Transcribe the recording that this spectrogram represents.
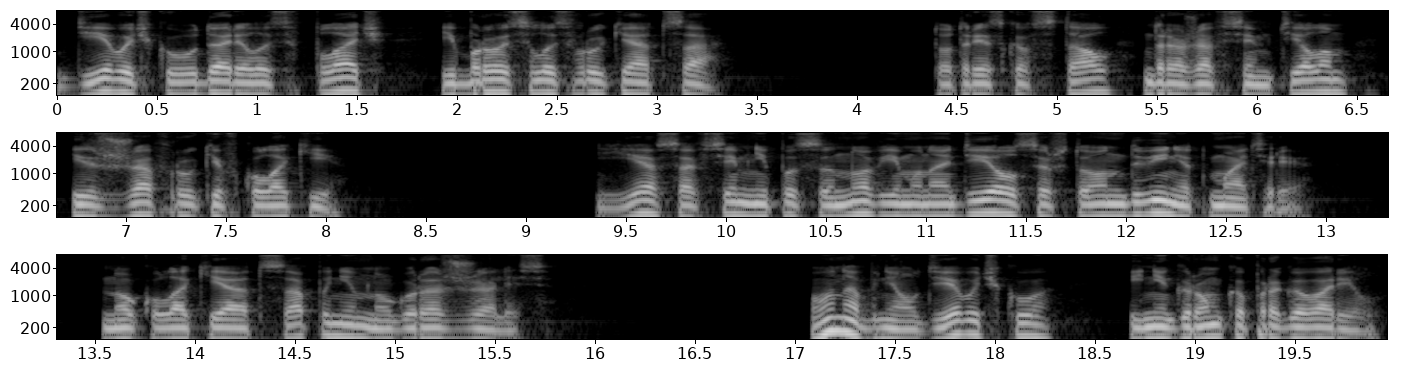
Девочка ударилась в плач и бросилась в руки отца. Тот резко встал, дрожа всем телом, и сжав руки в кулаки. Я совсем не по сыновьему надеялся, что он двинет матери, но кулаки отца понемногу разжались. Он обнял девочку и негромко проговорил.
